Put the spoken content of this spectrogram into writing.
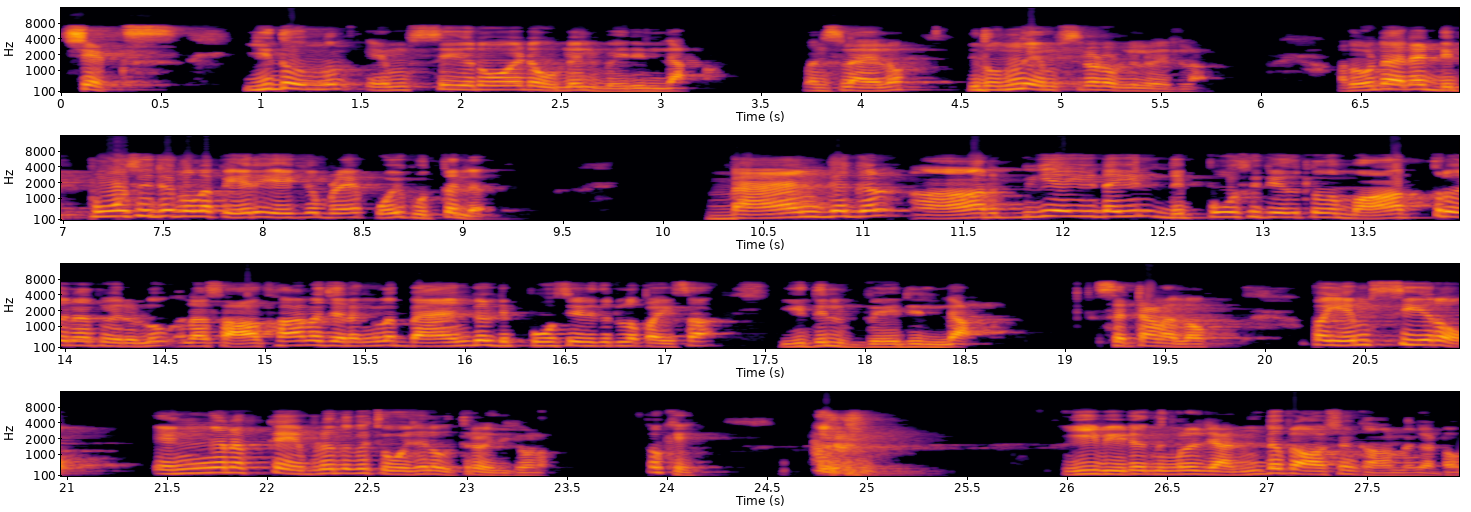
ചെക്സ് ഇതൊന്നും എം സീറോയുടെ ഉള്ളിൽ വരില്ല. മനസ്സിലായല്ലോ? ഇതൊന്നും എം സീറോയുടെ ഉള്ളിൽ വരില്ല. അതുകൊണ്ട് തന്നെ ഡിപ്പോസിറ്റ് എന്നുള്ള പേര് കേൾക്കുമ്പോഴേ പോയി കുത്തല്ല. ബാങ്കുകൾ ആർ ബി ഐയുടെയിൽ ഡിപ്പോസിറ്റ് ചെയ്തിട്ടുള്ളത് മാത്രം ഇതിനകത്ത് വരുള്ളൂ. അല്ല സാധാരണ ജനങ്ങൾ ബാങ്കിൽ ഡിപ്പോസിറ്റ് ചെയ്തിട്ടുള്ള പൈസ ഇതിൽ വരില്ല. സെറ്റ് ആണല്ലോ? അപ്പൊ എം സീറോ എങ്ങനൊക്കെ എവിടെ നിന്നൊക്കെ ചോദിച്ചാലും ഉത്തരം എഴുതിക്കണം ഓക്കെ ഈ വീഡിയോ നിങ്ങൾ രണ്ട് പ്രാവശ്യം കാണണം കേട്ടോ.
